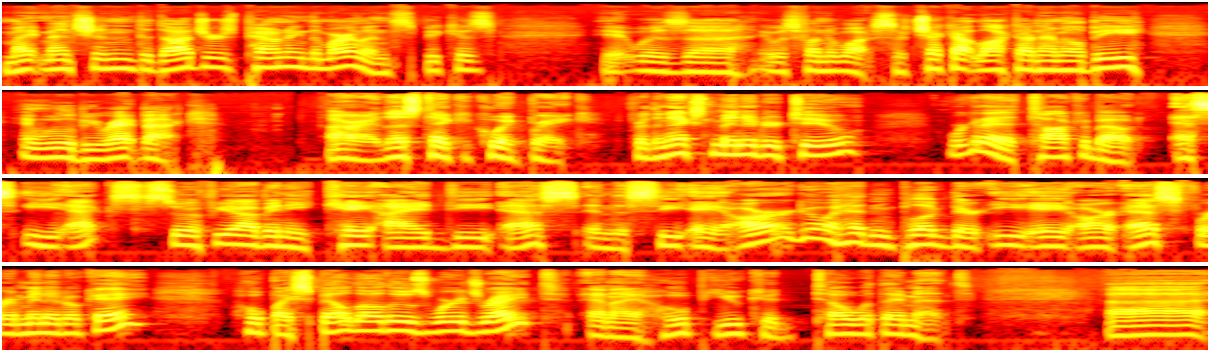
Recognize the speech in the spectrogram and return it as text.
might mention the Dodgers pounding the Marlins because it was uh, it was fun to watch. So check out Locked On MLB, and we will be right back. All right, let's take a quick break. For the next minute or two, we're going to talk about SEX. So if you have any KIDS in the CAR, go ahead and plug their EARS for a minute, okay? Hope I spelled all those words right, and I hope you could tell what they meant. Uh,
